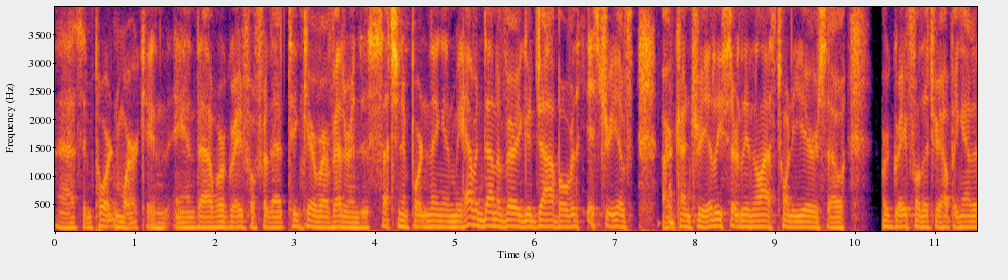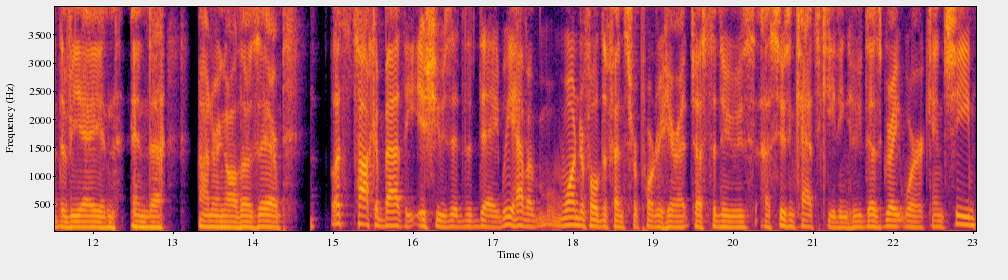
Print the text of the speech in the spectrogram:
That's important work, and and uh, we're grateful for that. Taking care of our veterans is such an important thing, and we haven't done a very good job over the history of our country, at least certainly in the last twenty years. So we're grateful that you're helping out at the VA and and uh, honoring all those there. Let's talk about the issues of the day. We have a wonderful defense reporter here at Just the News, uh, Susan Katz Keating, who does great work, and she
